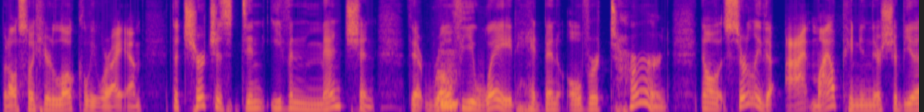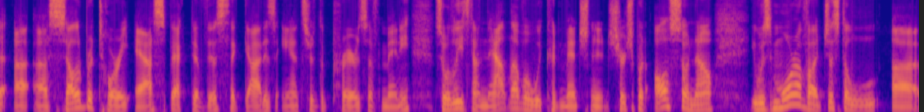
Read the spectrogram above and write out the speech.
but also here locally where I am, the churches didn't even mention that Roe mm. v. Wade had been overturned. Now, certainly, the, I, my opinion, there should be a, a, a, celebratory aspect of this that God has answered the prayers of many. So, at least on that level, we could mention it in church, but also now it was more of a just a, uh,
